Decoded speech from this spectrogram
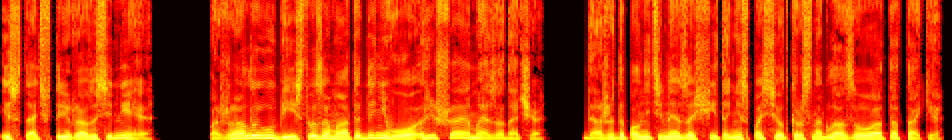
и стать в три раза сильнее. Пожалуй, убийство Замата для него — решаемая задача. Даже дополнительная защита не спасет красноглазого от атаки.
